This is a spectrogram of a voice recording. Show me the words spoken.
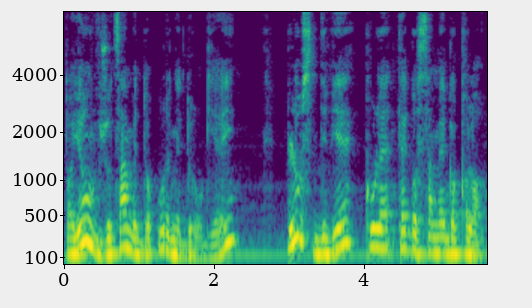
to ją wrzucamy do urny drugiej, plus dwie kule tego samego koloru.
